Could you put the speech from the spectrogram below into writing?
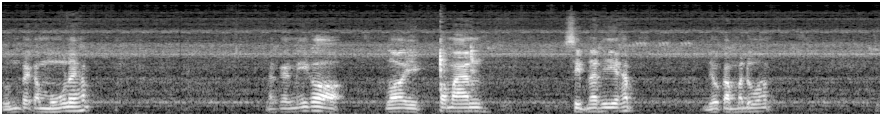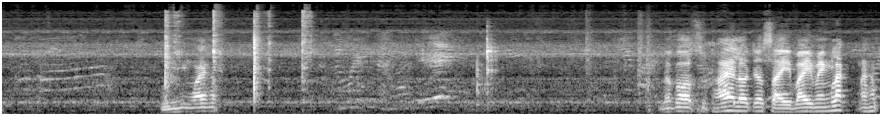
ตุนไปกับหมูเลยครับ หลังจากนี้ก็รออีกประมาณสิบนาทีครับ เดี๋ยวกลับมาดูครับตุนทิ้งไว้ครับ แล้วก็สุดท้ายเราจะใส่ใบแมงลักนะครับ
